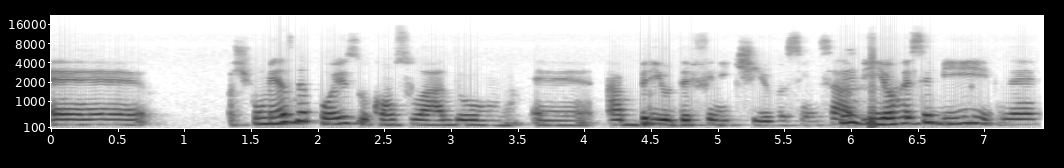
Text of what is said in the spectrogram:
é, acho que um mês depois o consulado é, abriu definitivo, assim, sabe? Uhum. E eu uhum. recebi, né,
